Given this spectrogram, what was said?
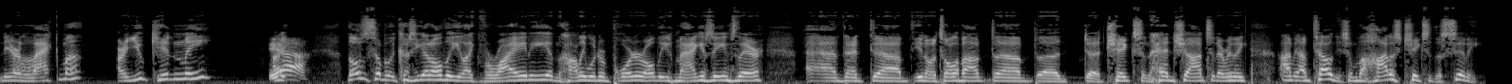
near LACMA? Are you kidding me? Yeah. those are some of the, because you got all the, like, Variety and the Hollywood Reporter, all these magazines there, uh, that, uh, you know, it's all about uh, uh, uh, chicks and headshots and everything. I mean, I'm telling you, some of the hottest chicks in the city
